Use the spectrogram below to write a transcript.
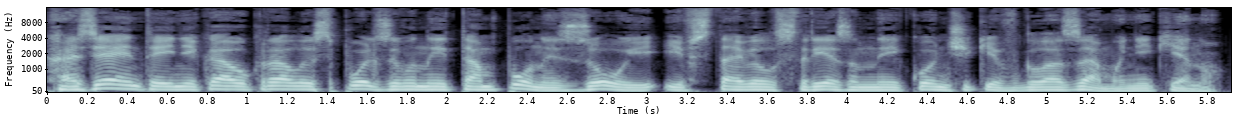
Хозяин тайника украл использованные тампоны Зоуи и вставил срезанные кончики в глаза манекену.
